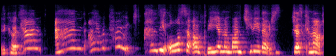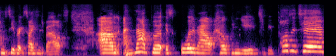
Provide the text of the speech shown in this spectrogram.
Cant, and I am a coach and the author of Be Your Number One Cheerleader, which has just come out, which I'm super excited about. Um, and that book is all about helping you to be positive,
